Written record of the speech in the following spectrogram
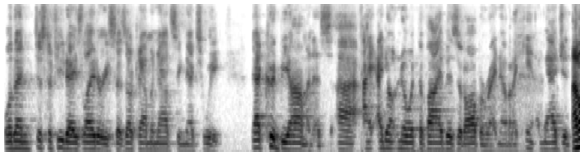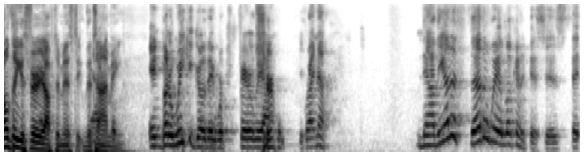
Well, then just a few days later, he says, "Okay, I'm announcing next week." That could be ominous. Uh, I, I don't know what the vibe is at Auburn right now, but I can't imagine. I don't think it's very optimistic, the timing. And but a week ago they were fairly Sure. optimistic. Right now, now the other the other way of looking at this is that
